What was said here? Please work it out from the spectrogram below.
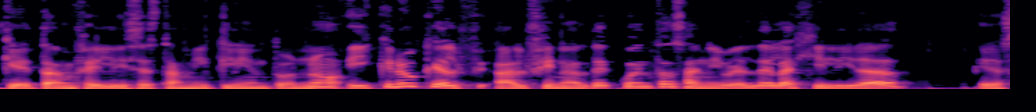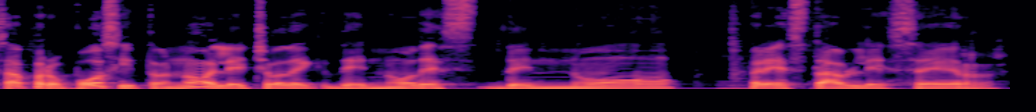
qué tan feliz está mi cliente o no. Y creo que al, final de cuentas, a nivel de la agilidad, es a propósito, ¿no? El hecho de, no, de no preestablecer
